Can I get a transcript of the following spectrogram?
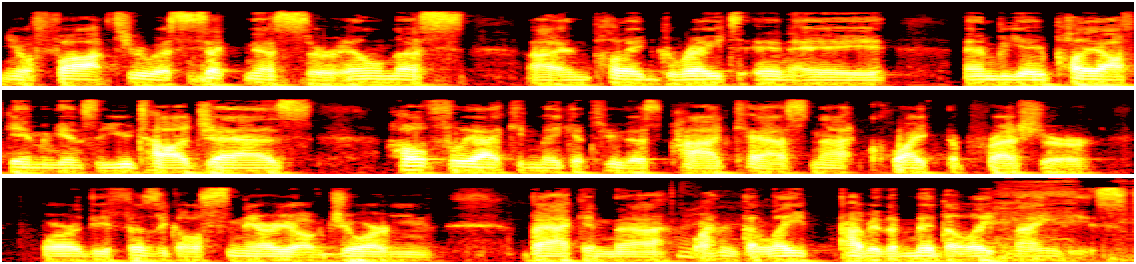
you know, fought through a sickness or illness uh, and played great in a NBA playoff game against the Utah Jazz. Hopefully, I can make it through this podcast. Not quite the pressure or the physical scenario of Jordan back in the well, I think the late probably the mid to late 90s.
